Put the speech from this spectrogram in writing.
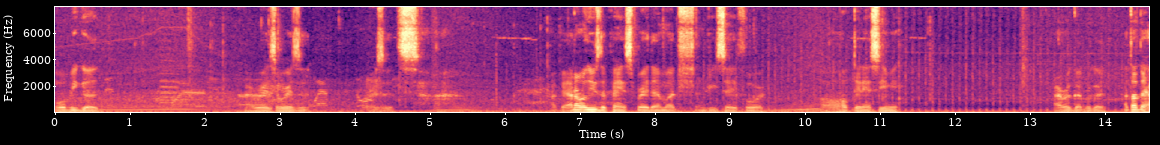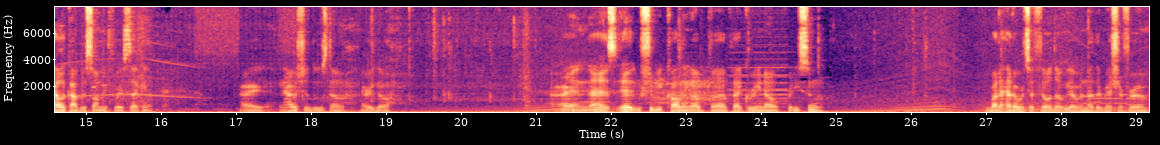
we'll be good. Alright, where is it? Where is it? Where is it? Okay, I don't really use the paint spray that much in GTA 4. Oh, hope they didn't see me. Alright, we're good, we're good. I thought the helicopter saw me for a second. Alright, now we should lose them. There we go. Alright, and that is it. We should be calling up uh, Pegorino pretty soon. We're about to head over to Phil though. We have another mission for him.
